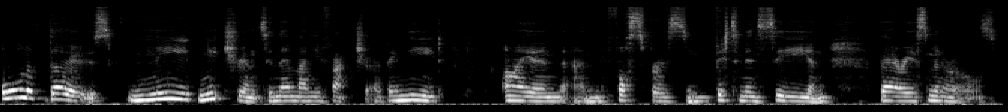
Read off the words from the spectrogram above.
all of those need nutrients in their manufacture. They need iron and phosphorus and vitamin C and various minerals.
